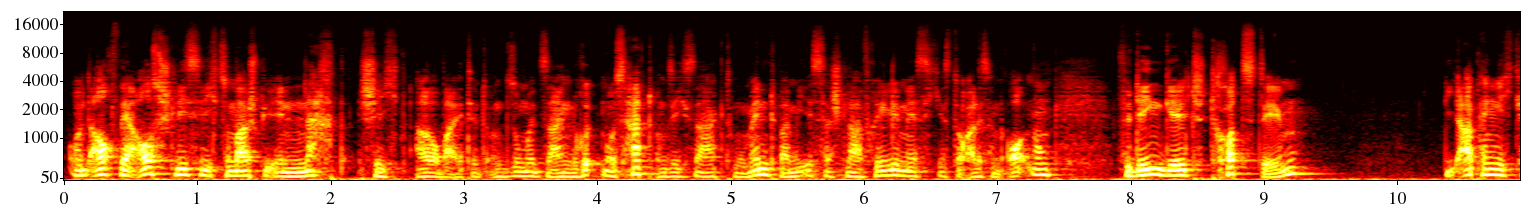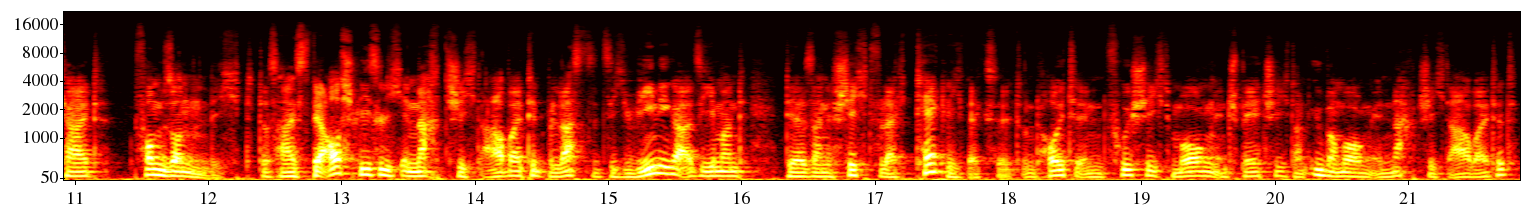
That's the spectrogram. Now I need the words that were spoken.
Und auch wer ausschließlich zum Beispiel in Nachtschicht arbeitet und somit seinen Rhythmus hat und sich sagt, Moment, bei mir ist der Schlaf regelmäßig, ist doch alles in Ordnung, für den gilt trotzdem die Abhängigkeit vom Sonnenlicht. Das heißt, wer ausschließlich in Nachtschicht arbeitet, belastet sich weniger als jemand, der seine Schicht vielleicht täglich wechselt und heute in Frühschicht, morgen in Spätschicht und übermorgen in Nachtschicht arbeitet.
